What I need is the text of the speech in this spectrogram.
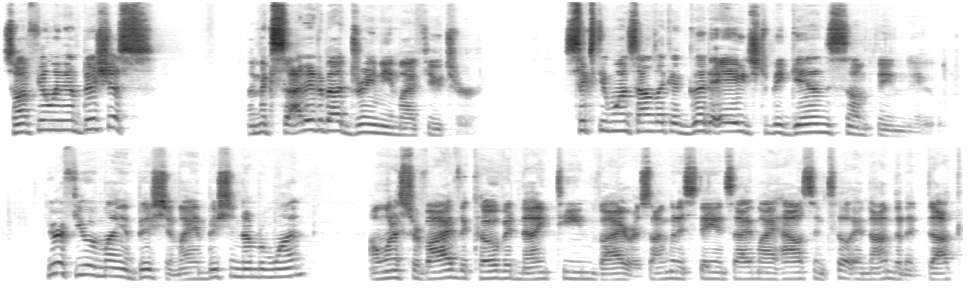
So I'm feeling ambitious. I'm excited about dreaming my future. 61 sounds like a good age to begin something new. Here are a few of my ambition. My ambition number one I want to survive the COVID 19 virus. I'm going to stay inside my house until, and I'm going to duck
